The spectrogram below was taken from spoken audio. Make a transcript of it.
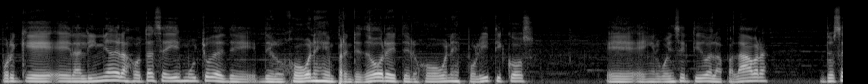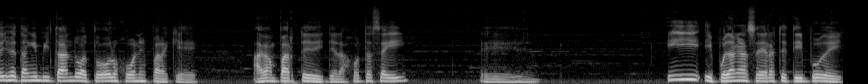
porque eh, la línea de la JCI es mucho de, los jóvenes emprendedores, de los jóvenes políticos, en el buen sentido de la palabra. Entonces ellos están invitando a todos los jóvenes para que hagan parte de, la JCI eh, y, puedan acceder a este tipo de,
